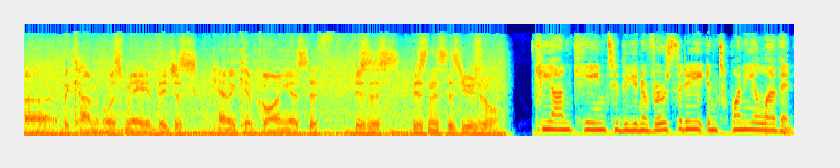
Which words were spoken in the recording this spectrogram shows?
uh, the comment was made. They just kind of kept going as if business business as usual. Keon came to the university in 2011.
